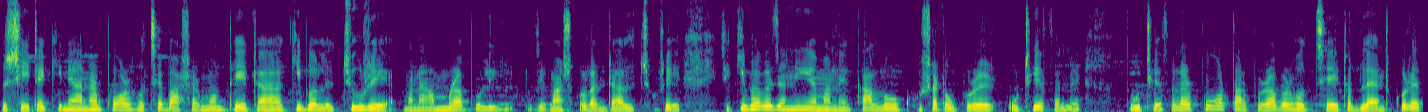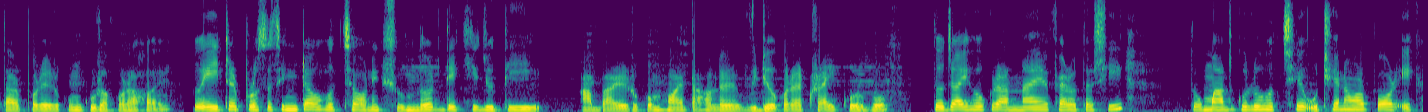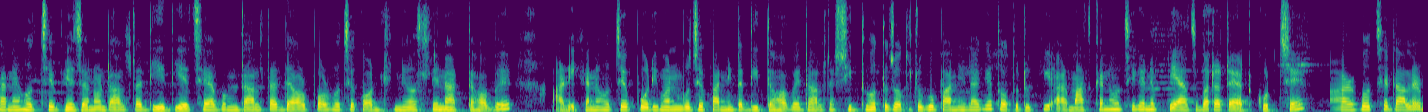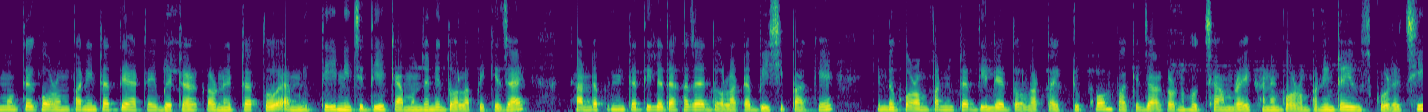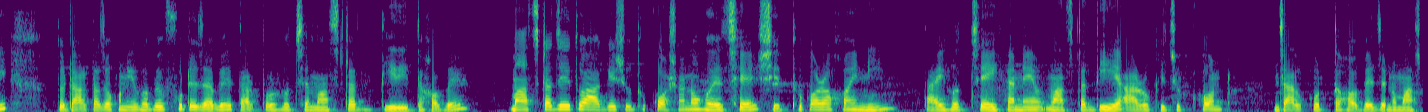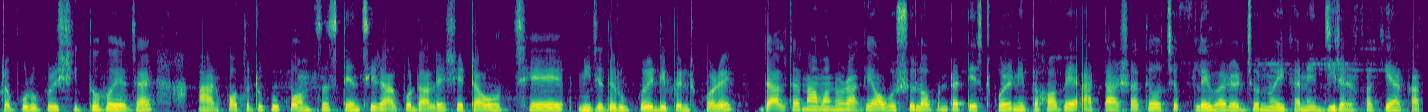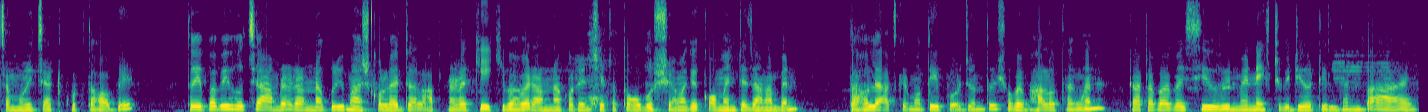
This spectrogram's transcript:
তো সেটা কিনে আনার পর হচ্ছে বাসার মধ্যে এটা কি বলে চুড়ে মানে আমরা বলি যে মাসকলার ডাল চুড়ে সে কিভাবে জানি মানে কালো খোসাটা উপরে উঠিয়ে ফেলে তো উঠিয়ে ফেলার পর তারপর আবার হচ্ছে এটা ব্ল্যান্ড করে তারপর এরকম গুঁড়া করা হয় তো এইটার প্রসেসিংটাও হচ্ছে অনেক সুন্দর দেখি যদি আবার এরকম হয় তাহলে ভিডিও করা ট্রাই করব তো যাই হোক রান্নায় ফেরত আসি তো মাছগুলো হচ্ছে উঠিয়ে নেওয়ার পর এখানে হচ্ছে ভেজানো ডালটা দিয়ে দিয়েছে এবং ডালটা দেওয়ার পর হচ্ছে কন্টিনিউয়াসলি নাড়তে হবে আর এখানে হচ্ছে পরিমাণ বুঝে পানিটা দিতে হবে ডালটা সিদ্ধ হতে যতটুকু পানি লাগে ততটুকুই আর মাঝখানে হচ্ছে এখানে পেঁয়াজ বাটাটা অ্যাড করছে আর হচ্ছে ডালের মধ্যে গরম পানিটা দেওয়াটাই বেটার কারণ এটা তো এমনিতেই নিচে দিয়ে কেমন জানি দলা পেকে যায় ঠান্ডা পানিটা দিলে দেখা যায় দলাটা বেশি পাকে কিন্তু গরম পানিটা দিলে দলাটা একটু কম পাকে যার কারণে হচ্ছে আমরা এখানে গরম পানিটা ইউজ করেছি তো ডালটা যখন এভাবে ফুটে যাবে তারপর হচ্ছে মাছটা দিয়ে দিতে হবে মাছটা যেহেতু আগে শুধু কষানো হয়েছে সিদ্ধ করা হয়নি তাই হচ্ছে এখানে মাছটা দিয়ে আরও কিছুক্ষণ জাল করতে হবে যেন মাছটা পুরোপুরি সিদ্ধ হয়ে যায় আর কতটুকু কনসিস্টেন্সি রাখবো ডালে সেটাও হচ্ছে নিজেদের উপরে ডিপেন্ড করে ডালটা নামানোর আগে অবশ্যই লবণটা টেস্ট করে নিতে হবে আর তার সাথে হচ্ছে ফ্লেভারের জন্য এখানে জিরার ফাঁকি আর কাঁচামরিচ অ্যাড করতে হবে তো এভাবেই হচ্ছে আমরা রান্না করি মাসকলার ডাল আপনারা কে কিভাবে রান্না করেন সেটা তো অবশ্যই আমাকে কমেন্টে জানাবেন তাহলে আজকের মতো এই পর্যন্তই সবাই ভালো থাকবেন Tata, bye bye. See you in my next video. Till then, bye.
